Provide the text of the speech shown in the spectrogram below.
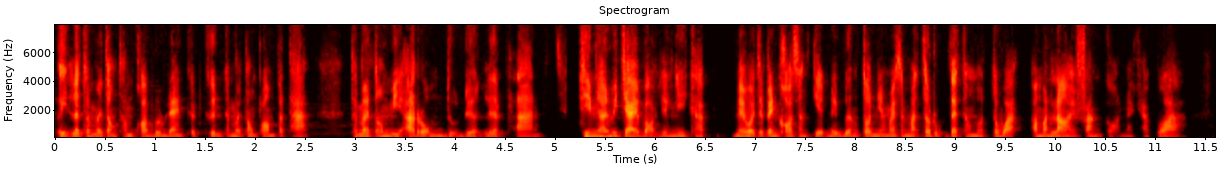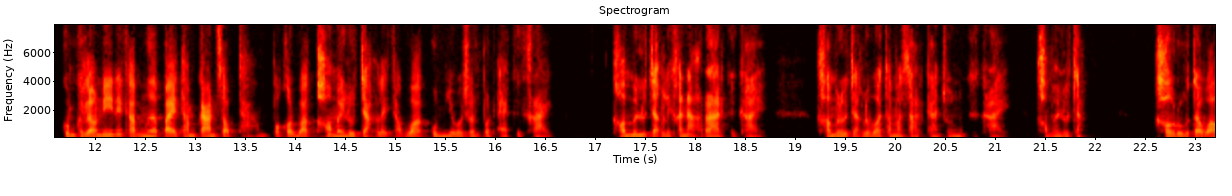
เอ้ยแล้วทำไมต้องทำความรุนแรงเกิดขึ้นทำไมต้องพร้อมปะทะทำไมต้องมีอารมณ์ดุเดือดเลือดพล่าน ทีมงานวิจัยบอกอย่างนี้ครับแม้ว่าจะเป็นข้อสังเกตในเบื้องต้นยังไม่สามารถสรุปได้ทั้งหมดแต่ว่าเอามาเล่าให้ฟังก่อนนะครับว่ากลุ่มคนเหล่านี้นะครับเมื่อไปทำการสอบถาม ปรากฏว่าเขาไม่รู้จักเลยครับว่ากลุ่มเยาวชนปลดแอกคือใคร เขาไม่รู้จักเลยคณะราษฎรคือใคร เขาไม่รู้จักเลยว่าธรรมศาสตร์การชุมนุมคือใคร เขาไม่รู้จัก เขารู้แต่ว่า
